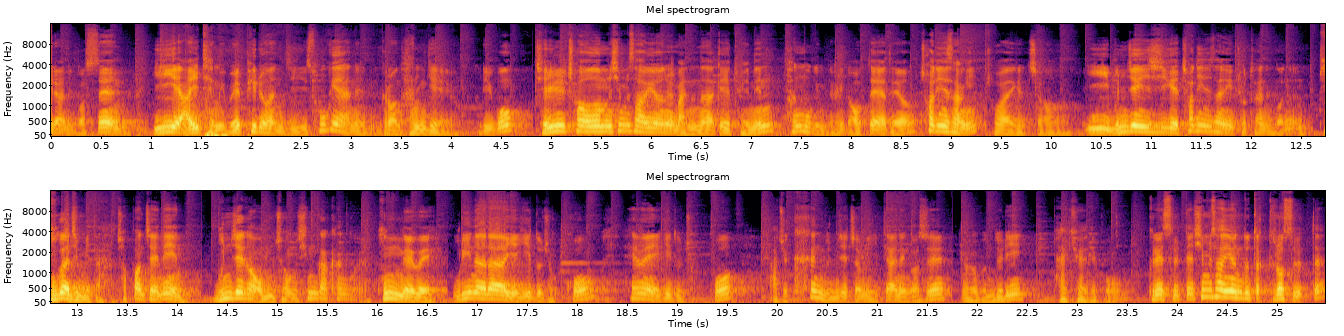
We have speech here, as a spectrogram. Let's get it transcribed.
문제인식이라는 것은 이 아이템이 왜 필요한지 소개하는 그런 단계예요. 그리고 제일 처음 심사위원을 만나게 되는 항목입니다. 그러니까 어때야 돼요? 첫인상이 좋아야겠죠. 이 문제인식의 첫인상이 좋다는 것은 두 가지입니다. 첫 번째는 문제가 엄청 심각한 거예요. 국내외, 우리나라 얘기도 좋고 해외 얘기도 좋고 아주 큰 문제점이 있다는 것을 여러분들이 밝혀야 되고 그랬을 때 심사위원도 딱 들었을 때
